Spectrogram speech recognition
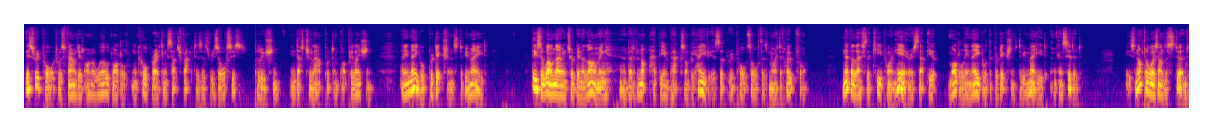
This report was founded on a world model incorporating such factors as resources, pollution, industrial output, and population, and enabled predictions to be made. These are well known to have been alarming, uh, but have not had the impacts on behaviours that the report's authors might have hoped for. Nevertheless, the key point here is that the model enabled the predictions to be made and considered. It's not always understood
